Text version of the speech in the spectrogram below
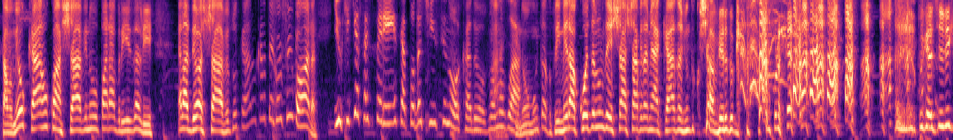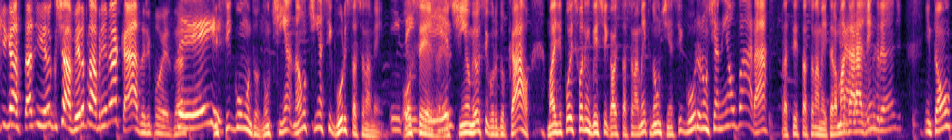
tava o meu carro com a chave no para-brisa ali. Ela deu a chave pro cara, o cara pegou e foi embora. E o que, que essa experiência toda te ensinou, Cadu? Vamos Ah, lá. Ensinou muita coisa. Primeira coisa, não deixar a chave da minha casa junto com o chaveiro do carro. Porque eu tive que gastar dinheiro com chaveiro pra abrir a minha casa depois, né? Sei. E segundo, não tinha, não tinha seguro estacionamento. Entendi. Ou seja, eu tinha o meu seguro do carro, mas depois foram investigar o estacionamento, não tinha seguro, não tinha nem alvará para ser estacionamento. Era uma Caramba. garagem grande. Então,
